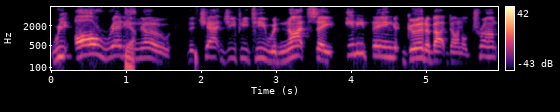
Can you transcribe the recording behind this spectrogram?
We already yeah. know that Chat GPT would not say anything good about Donald Trump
